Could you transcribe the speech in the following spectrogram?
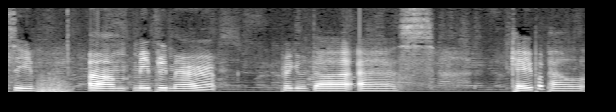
sí. Um, mi primer pregunta es ¿qué papel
